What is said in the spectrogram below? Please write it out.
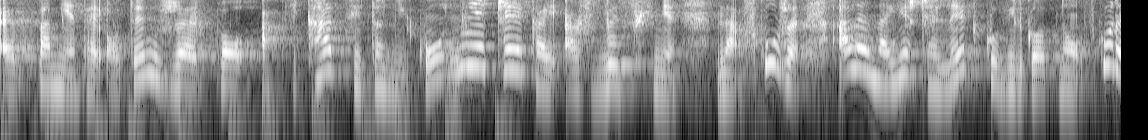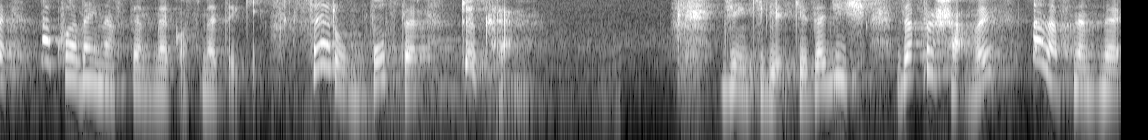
E, Pamiętaj o tym, że po aplikacji toniku nie czekaj aż wyschnie na skórze, ale na jeszcze lekko wilgotną skórę nakładaj następne kosmetyki: serum, booster czy krem. Dzięki wielkie za dziś. Zapraszamy na następne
